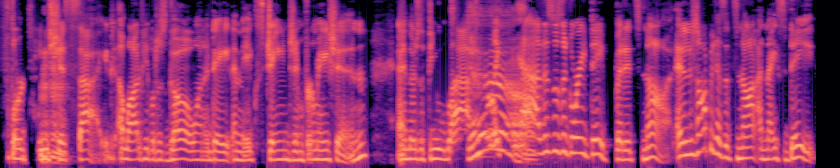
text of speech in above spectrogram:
flirtatious mm-hmm. side. A lot of people just go on a date and they exchange information and there's a few laughs. Yeah. Like, yeah, this was a great date, but it's not. And it's not because it's not a nice date.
